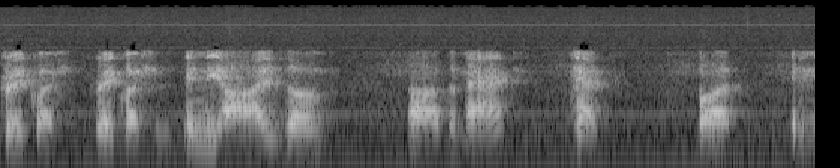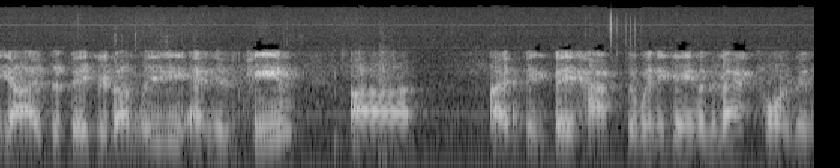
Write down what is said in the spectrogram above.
Great question. Great question. In the eyes of uh, the MAAC, 10th. But in the eyes of Baker Dunleavy and his team, uh, I think they have to win a game in the MAAC tournament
